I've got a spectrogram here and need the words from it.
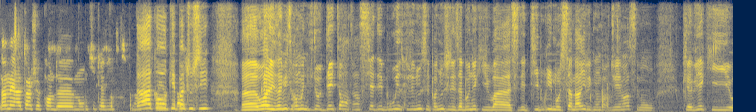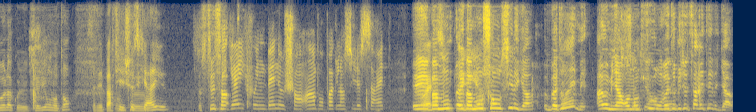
Non, mais attends, je vais prendre euh, mon petit clavier. D'accord, ok, pas de soucis. Euh, ouais, les amis, c'est vraiment une vidéo détente. Hein. S'il y a des bruits, excusez-nous, c'est pas nous, c'est les abonnés qui. Bah, c'est des petits bruits. Moi aussi, ça m'arrive avec mon board du M1, c'est mon clavier qui. Voilà quoi, le clavier, on l'entend. Ça fait partie des choses euh, qui arrivent. C'est ça. Les gars, il faut une benne au champ 1 pour pas que l'ancilleuse s'arrête. Et Ouais, bah, mon, et bah mon champ aussi, les gars. Euh, Bah, attendez, mais. Ah ouais, mais il y a un rendement de fou. On va être 141. obligé de s'arrêter, les gars.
